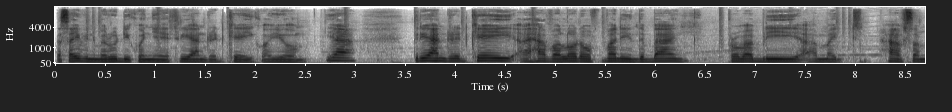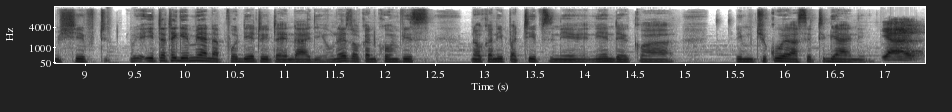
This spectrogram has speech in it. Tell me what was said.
Sasa hivi nimerudi kwenye 300k kwa hiyo yeah 300k i have a lot of money in the bank. Probably i might have some shift. Itategemea na pod yetu itaendaje. Unaweza ukaniconvince na ukanipa tips ni, niende kwa nimchukue asset gani. Yeah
